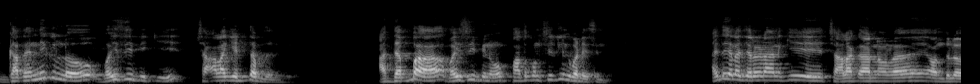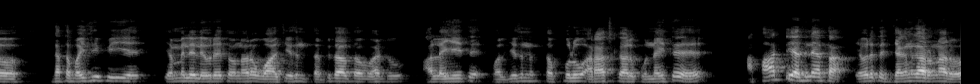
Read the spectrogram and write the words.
గత ఎన్నికల్లో వైసీపీకి చాలా గట్టి దెబ్బ తగిలింది. ఆ దెబ్బ వైసీపీను పదకొండు సీట్లకు పడేసింది అయితే ఇలా జరగడానికి చాలా కారణాలు అందులో గత వైసీపీ ఎమ్మెల్యేలు ఎవరైతే ఉన్నారో వాళ్ళు చేసిన తప్పిదాలతో పాటు వాళ్ళు అయితే వాళ్ళు చేసిన తప్పులు అరాచకాలు కొన్ని అయితే ఆ పార్టీ అధినేత ఎవరైతే జగన్ గారు ఉన్నారో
